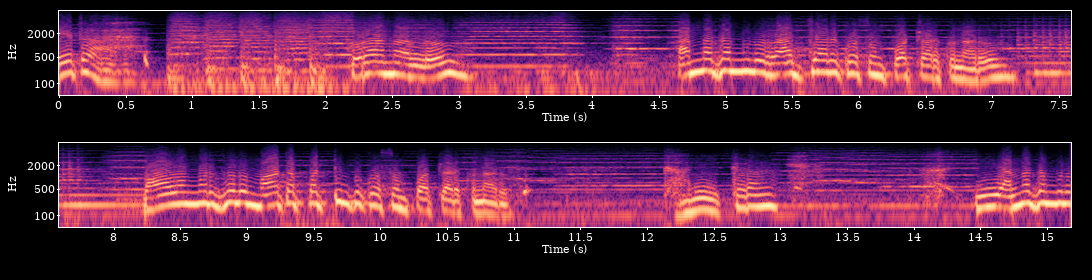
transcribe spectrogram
గీత పురాణాల్లో అన్నదమ్ములు రాజ్యాల కోసం పోట్లాడుకున్నారు. బాలమరుదులు మాట పట్టింపు కోసం పోట్లాడుకున్నారు. కానీ ఇక్కడ ఈ అన్నదమ్ములు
